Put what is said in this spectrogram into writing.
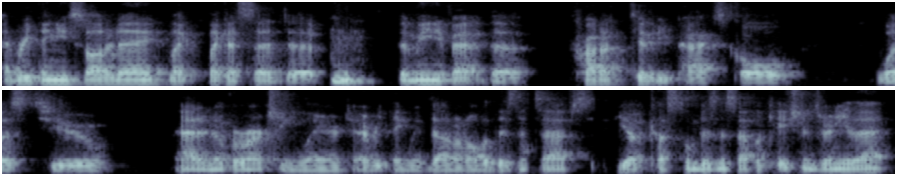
everything you saw today, like, like I said, the, the manufa, the productivity packs goal was to add an overarching layer to everything we've done on all the business apps. If you have custom business applications or any of that,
